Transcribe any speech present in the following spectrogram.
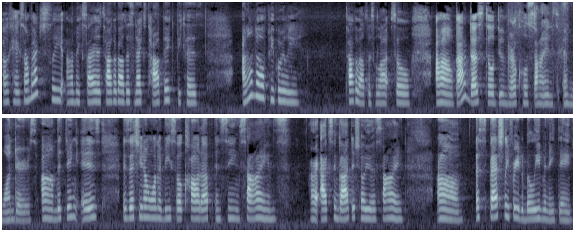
Okay, so I'm actually I'm excited to talk about this next topic because I don't know if people really talk about this a lot. So, um, God does still do miracles, signs and wonders. Um, the thing is, is that you don't want to be so caught up in seeing signs or asking God to show you a sign, um, especially for you to believe anything.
